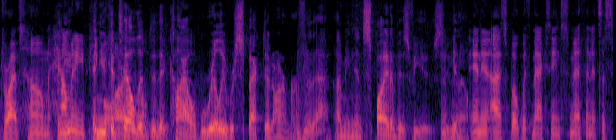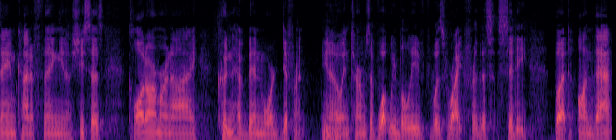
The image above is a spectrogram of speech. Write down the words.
drives home how you, many people And you could tell involved. that, that Kyle really respected Armour for mm-hmm. that. I mean, in spite of his views, mm-hmm. you know. And it, I spoke with Maxine Smith, and it's the same kind of thing. You know, she says Claude Armour and I couldn't have been more different. You know, mm-hmm. in terms of what we believed was right for this city. But on that,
